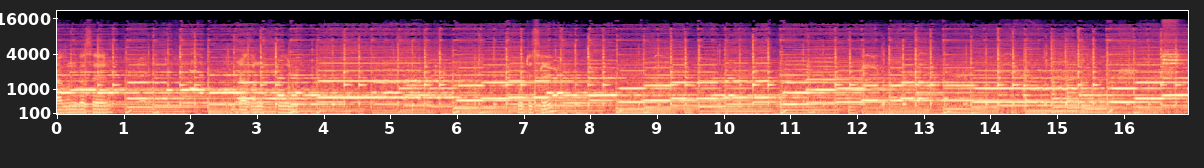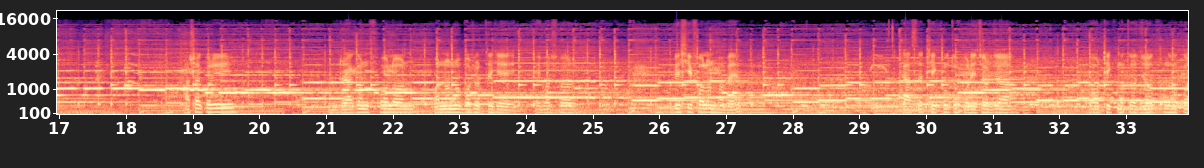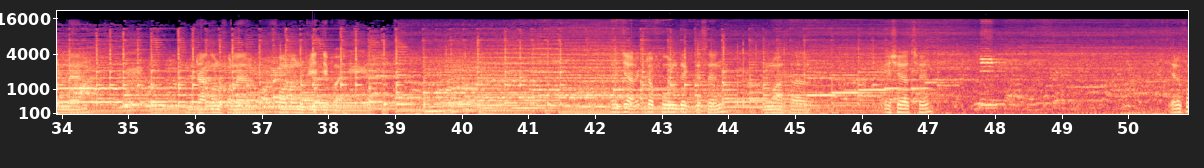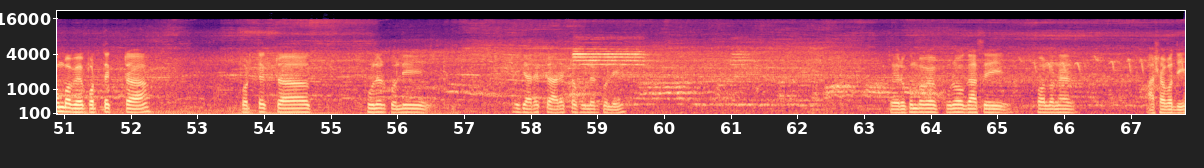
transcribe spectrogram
Dragon গাছের, dragon ফুল ফুটেছে। আশা করি ড্রাগন ফলন অন্যান্য বছর থেকে এবছর বেশি ফলন হবে। গাছের ঠিকমতো পরিচর্যা ও ঠিকমতো যত্ন করলে ড্রাগন ফলের ফলন বৃদ্ধি পায়। যে আরেকটা ফুল দেখতেছেন, মাথা এসে আছে। এরকমভাবে প্রত্যেকটা প্রত্যেকটা ফুলের কলি এই যে আরেকটা আরেকটা ফুলের কলি। তো এরকমভাবে পুরো গাছেই ফলনের আশাবাদী।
